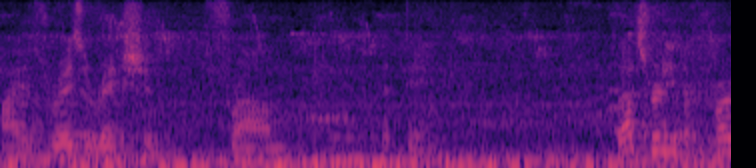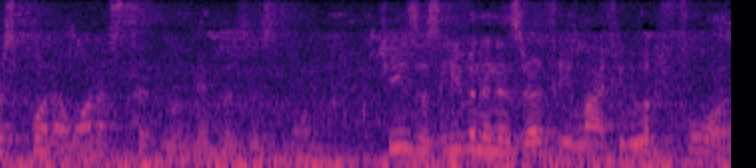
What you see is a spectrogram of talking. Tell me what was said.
by his resurrection from the dead. So that's really the first point I want us to remember this morning. Jesus, even in his earthly life, he looked forward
